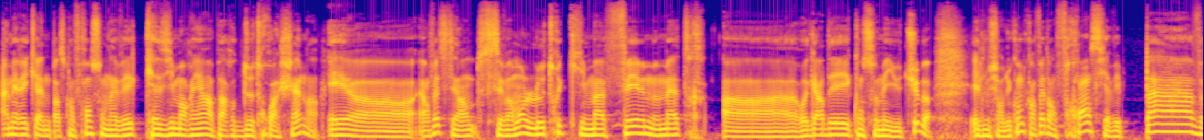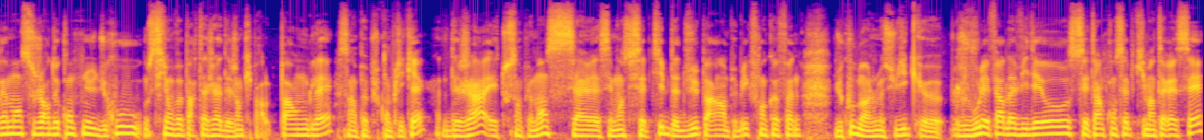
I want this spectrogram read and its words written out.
américaine parce qu'en France on avait quasiment rien à part deux trois chaînes. Et, euh, en fait c'est vraiment le truc qui m'a fait me mettre à regarder et consommer YouTube. Et je me suis rendu compte qu'en fait en France il y avait pas vraiment ce genre de contenu. Du coup si on veut partager à des gens qui parlent pas anglais c'est un peu plus compliqué déjà. Et tout simplement c'est moins susceptible d'être vu par un public francophone. Du coup ben, je me suis dit que je voulais faire de la vidéo. C'était un concept qui m'intéressait.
